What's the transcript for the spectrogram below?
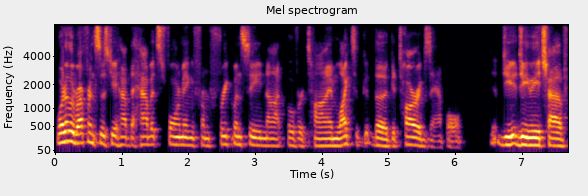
what other references do you have the habits forming from frequency not over time like the guitar example do you, do you each have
